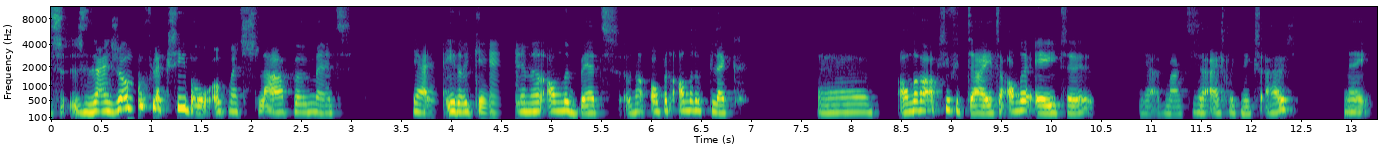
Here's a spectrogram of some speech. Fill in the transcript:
ze, zijn zo flexibel, ook met slapen, met ja, iedere keer in een ander bed, op een andere plek. Uh, andere activiteiten, ander eten ja, het maakte ze eigenlijk niks uit. Nee.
